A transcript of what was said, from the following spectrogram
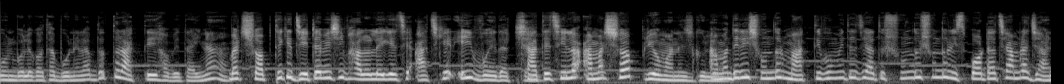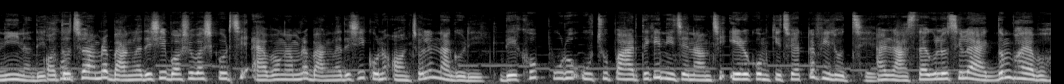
বোন বলে কথা বোনের আবদার তো রাখতেই হবে, তাই না? বাট সব থেকে যেটা বেশি ভালো লেগেছে আজকের এই ওয়েদার সাথে ছিল আমার সব প্রিয় মানুষগুলো। আমাদের এই সুন্দর মাতৃভূমিতে যে এত সুন্দর সুন্দর স্পট আছে আমরা জানিই না দেখো অথচ আমরা বাংলাদেশেই বসবাস করছি এবং আমরা বাংলাদেশি কোনো অঞ্চলের নাগরিক। দেখো, পুরো উঁচু পাহাড় থেকে নিচে নামছি, এরকম কিছু একটা ফিল হচ্ছে। আর রাস্তাগুলো ছিল একদম ভয়াবহ।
